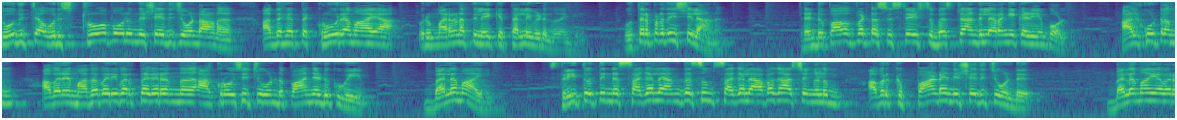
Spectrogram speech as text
ചോദിച്ച ഒരു സ്ട്രോ പോലും നിഷേധിച്ചുകൊണ്ടാണ് അദ്ദേഹത്തെ ക്രൂരമായ ഒരു മരണത്തിലേക്ക് തള്ളിവിടുന്നതെങ്കിൽ. ഉത്തർപ്രദേശിലാണ് രണ്ട് പാവപ്പെട്ട സിസ്റ്റേഴ്സ് ബസ് സ്റ്റാൻഡിൽ ഇറങ്ങിക്കഴിയുമ്പോൾ ആൾക്കൂട്ടം അവരെ മതപരിവർത്തകരെന്ന് ആക്രോശിച്ചുകൊണ്ട് പാഞ്ഞെടുക്കുകയും ബലമായി സ്ത്രീത്വത്തിന്റെ സകല അന്തസ്സും സകല അവകാശങ്ങളും അവർക്ക് പാടെ നിഷേധിച്ചുകൊണ്ട് ബലമായി അവർ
